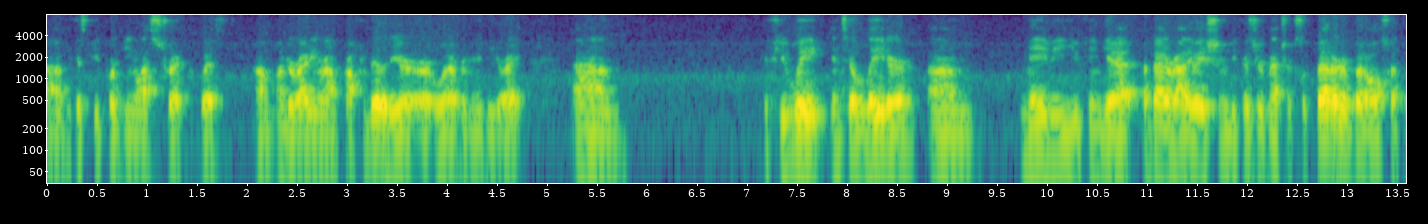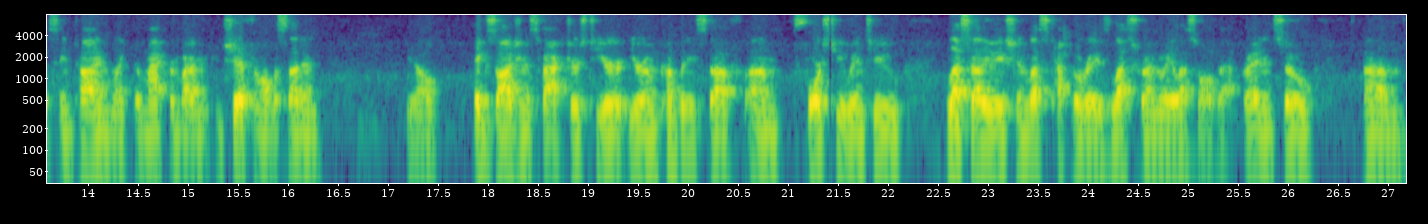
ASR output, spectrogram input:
uh, because people are being less strict with um, underwriting around profitability or, or, whatever it may be, right? Um, if you wait until later, um, maybe you can get a better valuation because your metrics look better, but also at the same time, like the macro environment can shift and all of a sudden, you know, exogenous factors to your your own company stuff um, force you into less valuation, less capital raise, less runway, less all that, right? And so, um,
